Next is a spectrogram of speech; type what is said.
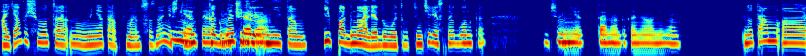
А я почему-то, ну, у меня так в моем сознании, что вы Нет, нет, как бы чуть ли не там и погнали. Я думаю, это вот интересная гонка началась. Нет, это она догоняла, не мы. Но там э,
